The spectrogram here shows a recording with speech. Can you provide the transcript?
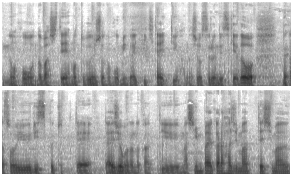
の方を伸ばしてもっと文章の方を磨いていきたいっていう話をするんですけどなんかそういうリスク取って大丈夫なのかっていう、まあ、心配から始まってしまう、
